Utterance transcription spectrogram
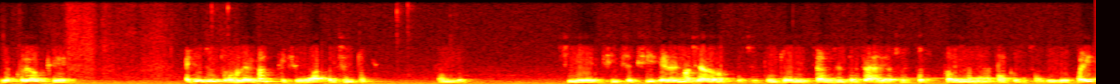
Yo creo que ese es un problema que se va a presentar. Si, si se exige demasiado desde el punto de vista de los empresarios, esto puede amenazar con salud del país.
